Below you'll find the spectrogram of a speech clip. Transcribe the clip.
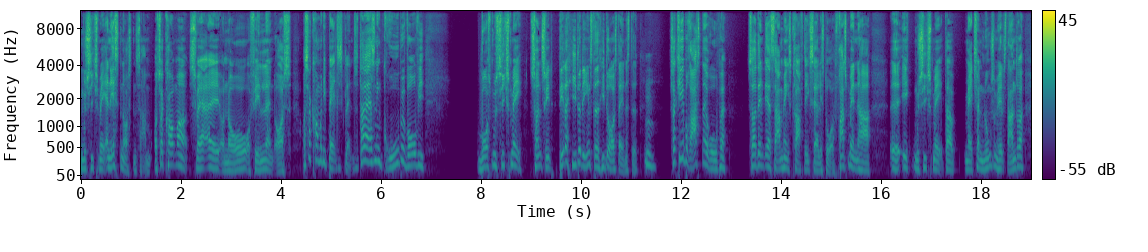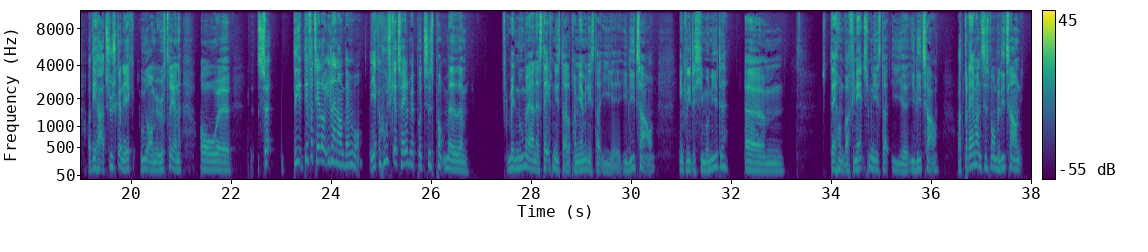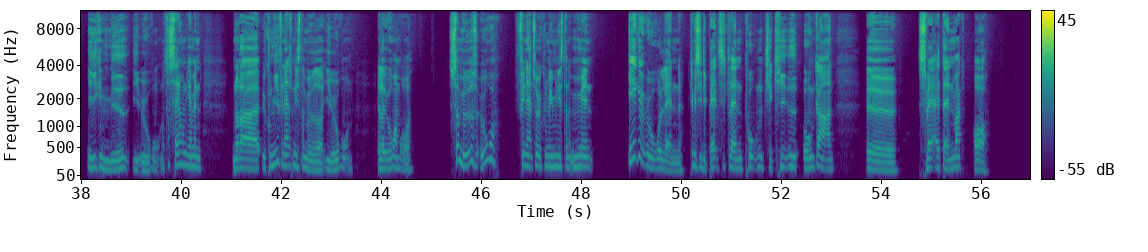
musiksmag er næsten også den samme. Og så kommer Sverige og Norge og Finland også. Og så kommer de baltiske lande. Så der er sådan en gruppe, hvor vi vores musiksmag, sådan set, det der hitter det ene sted, hitter også det andet sted. Mm. Så kigger på resten af Europa, så er den der sammenhængskraft ikke særlig stor. Franskmændene har øh, ikke musiksmag, der matcher nogen som helst andre, og det har tyskerne ikke, udover med østrigerne. Og øh, så det, det fortæller jo et eller andet om, hvem hvor. Jeg kan huske, at jeg talte med på et tidspunkt med, øh, med den nuværende statsminister eller premierminister i, øh, i Litauen, Ingrida Shimonide, øhm, da hun var finansminister i, øh, i Litauen. Og på daværende tidspunkt var Litauen ikke med i euroen. Og så sagde hun, jamen, når der er økonomi- og finansministermøder i euroen, eller euroområdet, så mødes euro finans- og økonomiministerne, men ikke eurolandene, det vil sige de baltiske lande, Polen, Tjekkiet, Ungarn, øh, Sverige, Danmark og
